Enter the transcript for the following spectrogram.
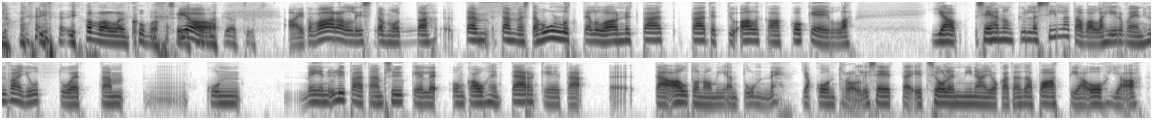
Se on ihan vallankumouksellinen ajatus. aika vaarallista, mutta täm, tämmöistä hulluttelua on nyt päät, päätetty alkaa kokeilla. Ja sehän on kyllä sillä tavalla hirveän hyvä juttu, että mm, kun meidän ylipäätään psyykkeelle on kauhean tärkeää tämä autonomian tunne ja kontrolli, se, että, että se olen minä, joka tätä paattia ohjaa –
